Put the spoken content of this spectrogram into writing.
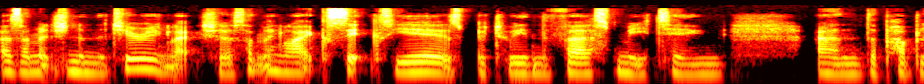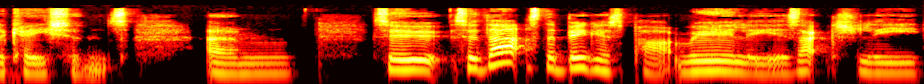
as I mentioned in the Turing lecture, something like six years between the first meeting and the publications. Um, so, so that's the biggest part, really, is actually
